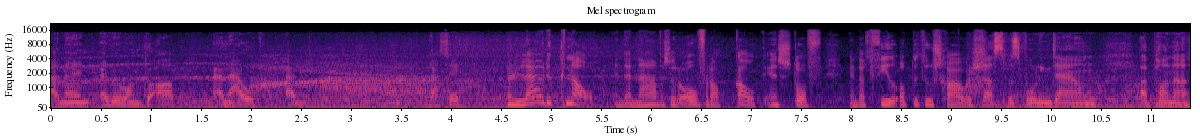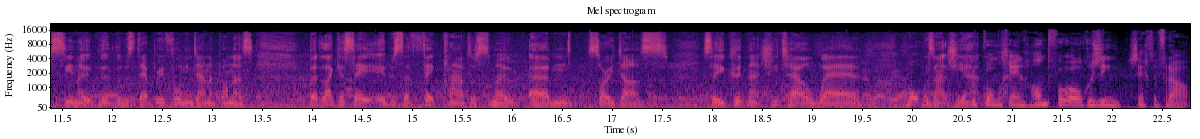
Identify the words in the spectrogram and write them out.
And then everyone got up and out and that's it. Een luide knal en daarna was er overal kalk en stof. En dat viel op de toeschouwers. Dust was falling down upon us. You know, there was debris falling down upon us. But like I say, it was a thick cloud of smoke. Um, sorry, dust. So you couldn't actually tell where, what was actually happening. Je kon geen hand voor ogen zien, zegt de vrouw.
